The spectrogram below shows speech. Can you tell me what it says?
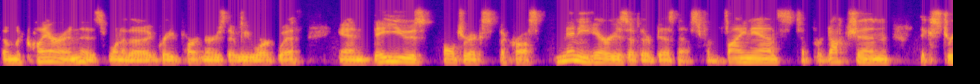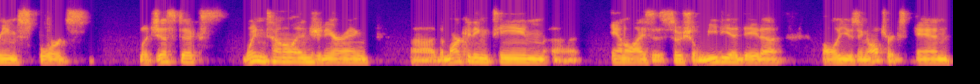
So McLaren is one of the great partners that we work with, and they use Alteryx across many areas of their business, from finance to production, extreme sports, logistics, wind tunnel engineering. Uh, the marketing team uh, analyzes social media data, all using Alteryx. And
